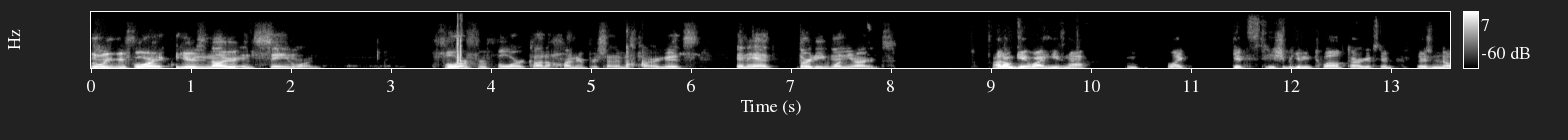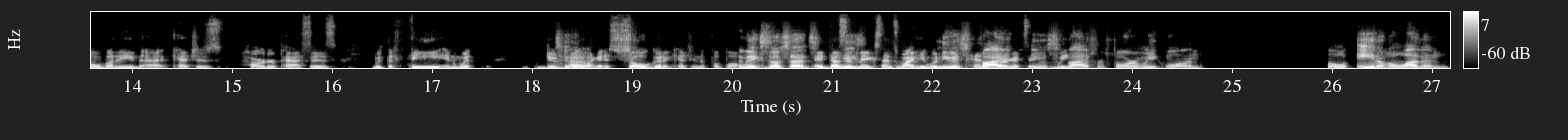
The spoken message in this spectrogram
the week before, here's another insane one. Four for four, caught 100% of his targets and had 31 yards. I don't get why he's not like gets. He should be getting twelve targets, dude. There's nobody that catches harder passes with the fee and with dude. Dude. Tyler Lockett is so good at catching the football. It makes no sense. It doesn't He's- make sense why he wouldn't He get was ten five. targets He was week. five for four week one. Oh, eight of 11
